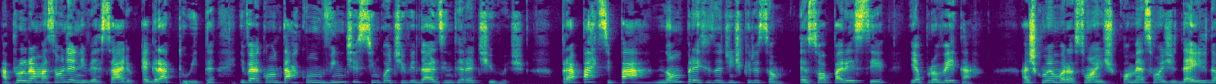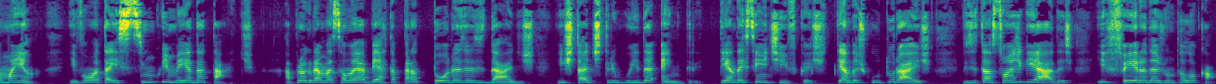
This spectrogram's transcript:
A programação de aniversário é gratuita e vai contar com 25 atividades interativas. Para participar, não precisa de inscrição, é só aparecer e aproveitar. As comemorações começam às 10 da manhã e vão até às 5 e meia da tarde. A programação é aberta para todas as idades e está distribuída entre tendas científicas, tendas culturais, visitações guiadas e feira da junta local.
